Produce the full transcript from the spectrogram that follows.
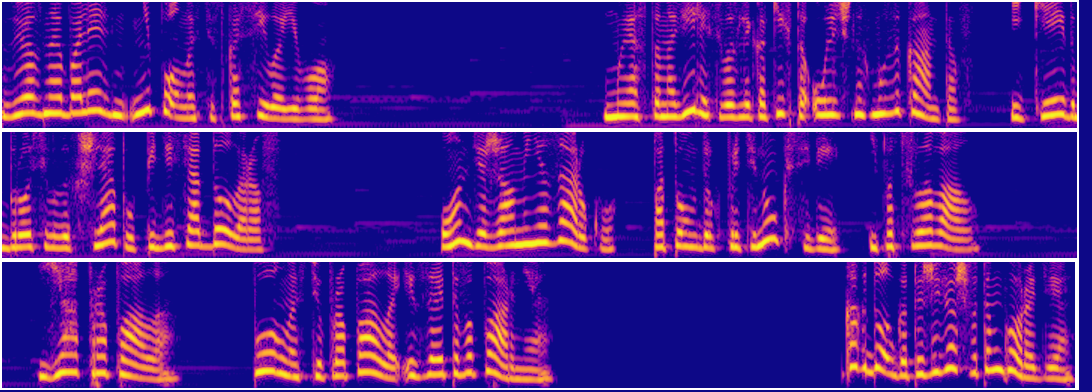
Звездная болезнь не полностью скосила его. Мы остановились возле каких-то уличных музыкантов, и Кейт бросил в их шляпу 50 долларов. Он держал меня за руку, потом вдруг притянул к себе и поцеловал. Я пропала. Полностью пропала из-за этого парня. «Как долго ты живешь в этом городе?»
